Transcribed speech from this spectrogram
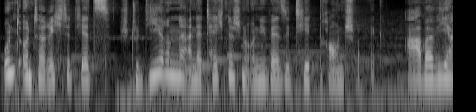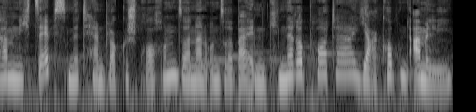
und unterrichtet jetzt Studierende an der Technischen Universität Braunschweig. Aber wir haben nicht selbst mit Herrn Block gesprochen, sondern unsere beiden Kinderreporter Jakob und Amelie.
